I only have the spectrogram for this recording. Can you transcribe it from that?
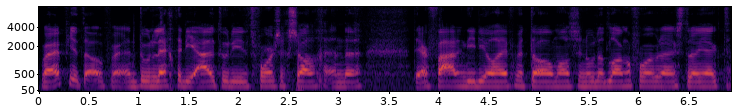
waar heb je het over? En toen legde hij uit hoe hij het voor zich zag. En de, de ervaring die hij al heeft met Thomas. En hoe dat lange voorbereidingstraject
